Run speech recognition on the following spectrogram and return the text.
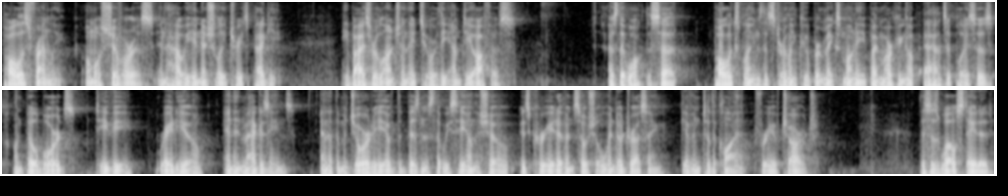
Paul is friendly, almost chivalrous in how he initially treats Peggy. He buys her lunch and they tour the empty office. As they walk the set, Paul explains that Sterling Cooper makes money by marking up ads at places on billboards, TV, radio, and in magazines, and that the majority of the business that we see on the show is creative and social window dressing given to the client free of charge. This is well stated,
